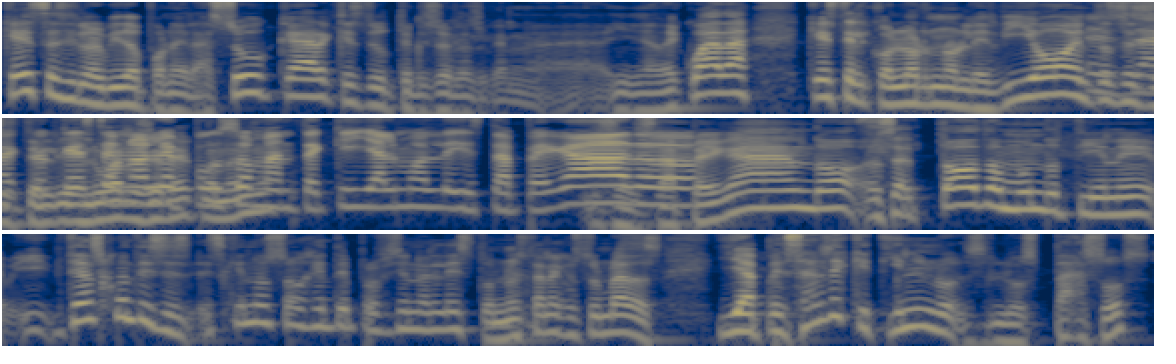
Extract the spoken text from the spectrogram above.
Que este se le olvidó poner azúcar, que este utilizó el azúcar inadecuada, que este el color no le dio, entonces este, que este no le puso mantequilla al molde y está pegado. Se está pegando, o sea, todo mundo tiene, y te das cuenta y dices, es que no son gente profesional esto, no están acostumbrados. Y a pesar de que tienen los, los pasos,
